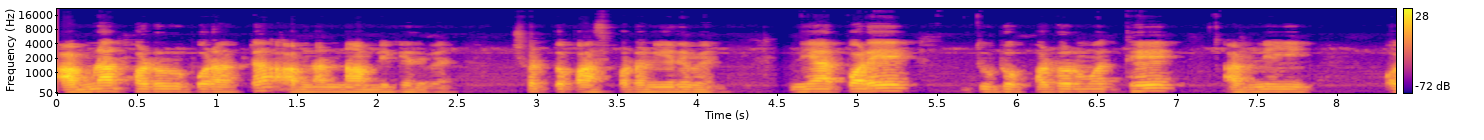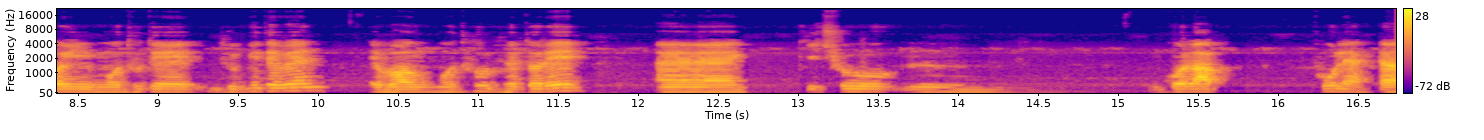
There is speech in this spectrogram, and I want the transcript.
আপনার ফটোর উপর একটা আপনার নাম লিখে দেবেন। ছোট্ট পাঁচ ফটো নিয়ে নেবেন। নেওয়ার পরে দুটো ফটোর মধ্যে আপনি ওই মধুতে ডুবিয়ে দেবেন এবং মধুর ভেতরে কিছু গোলাপ ফুল একটা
